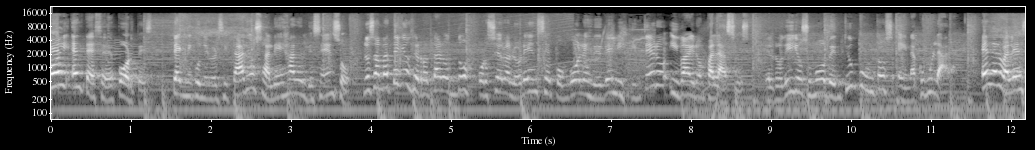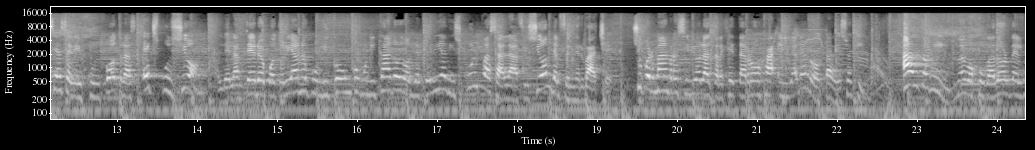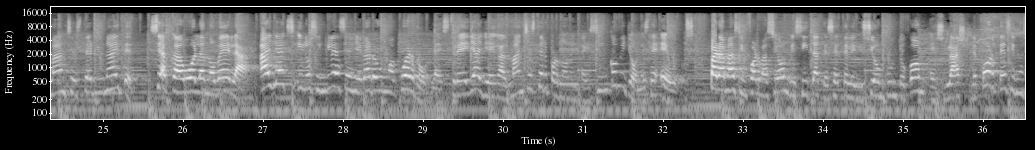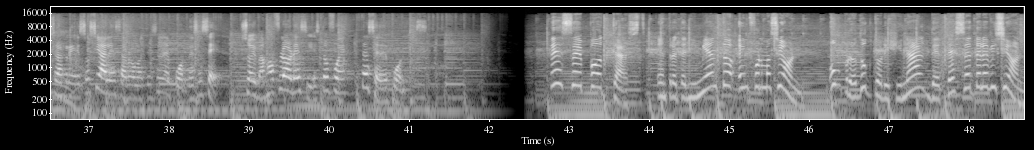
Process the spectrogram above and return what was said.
Hoy en TC Deportes, técnico universitario se aleja del descenso. Los zambateños derrotaron 2 por 0 a Lorense con goles de Denis Quintero y Byron Palacios. El rodillo sumó 21 puntos en la acumulada. En el Valencia se disculpó tras expulsión. El delantero ecuatoriano publicó un comunicado donde pedía disculpas a la afición del Fenerbahce. Superman recibió la tarjeta roja en la derrota de su equipo. Anthony, nuevo jugador del Manchester United. Se acabó la novela. Ajax y los ingleses llegaron a un acuerdo. La estrella llega al Manchester por 95 millones de euros. Para más información visita tctelevisión.com slash deportes y nuestras redes sociales arroba tcdeportesc. Soy Majo Flores y esto fue TC Deportes. TC Podcast, entretenimiento e información, un producto original de TC Televisión.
